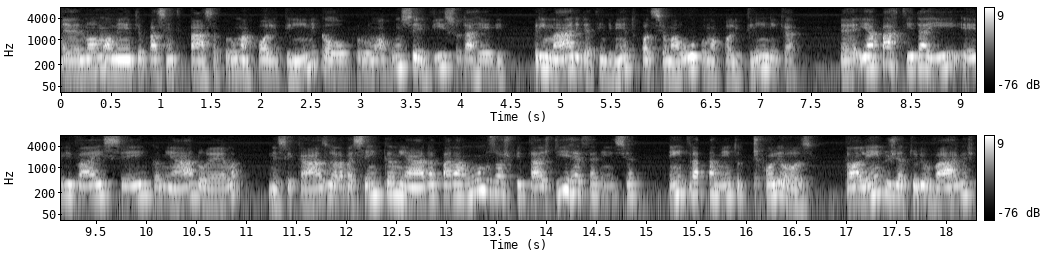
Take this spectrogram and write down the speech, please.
É, normalmente o paciente passa por uma policlínica ou por um, algum serviço da rede primária de atendimento, pode ser uma UPA, uma policlínica, é, e a partir daí ele vai ser encaminhado, ela, nesse caso, ela vai ser encaminhada para um dos hospitais de referência em tratamento de escoliose. Então, além do Getúlio Vargas,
